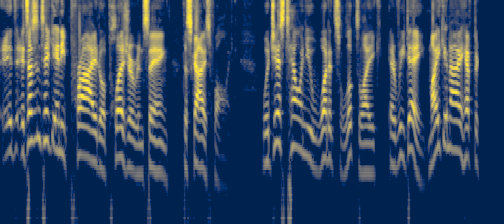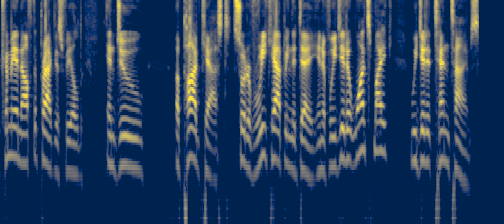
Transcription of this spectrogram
it, it doesn't take any pride or pleasure in saying the sky's falling. We're just telling you what it's looked like every day. Mike and I have to come in off the practice field and do a podcast, sort of recapping the day. And if we did it once, Mike, we did it 10 times.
